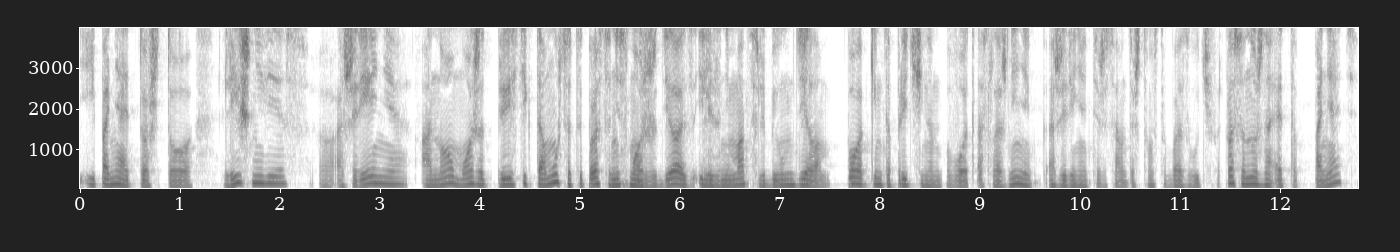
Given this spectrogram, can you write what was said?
И понять то, что лишний вес, э, ожирение, оно может привести к тому, что ты просто не сможешь делать или заниматься любимым делом по каким-то причинам. Вот, осложнение ожирения, те же самые, то, что мы с тобой озвучивали. Просто нужно это понять,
